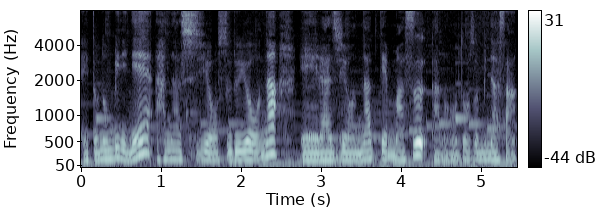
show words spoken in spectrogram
えっと、のんびりね話をするような、えー、ラジオになってます。あのどうぞ皆さん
